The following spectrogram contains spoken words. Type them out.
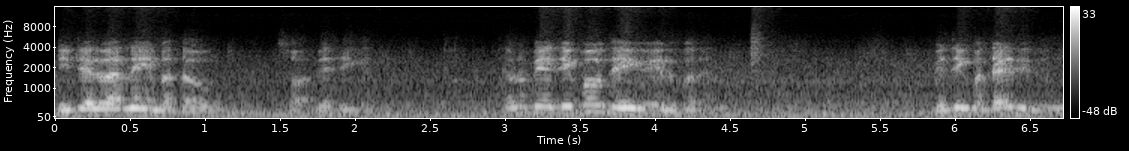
ડિટેલ વાર નહીં બતાવું. બેઝિક એમનું બેઝિક બહુ થઈ ગયું એ લોકો બેઝિક બતાવી દીધું.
